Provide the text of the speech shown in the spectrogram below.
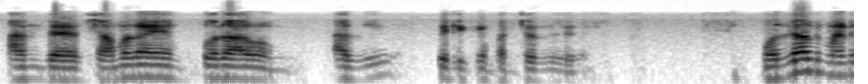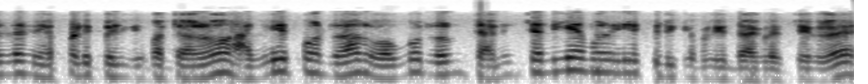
அந்த சமுதாயம் பூராவும் அது பிரிக்கப்பட்டது. முதல் மனிதன் எப்படி பிரிக்கப்பட்டானோ அதே போன்றுதான் ஒவ்வொருவரும் தனித்தனியே முறையே பிரிக்கப்படுகின்றார்களே தவிர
